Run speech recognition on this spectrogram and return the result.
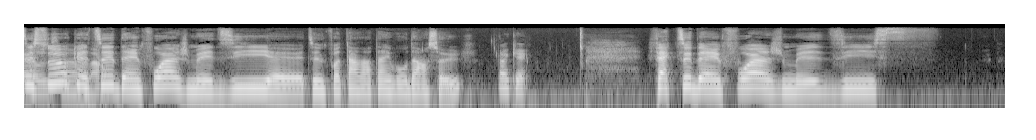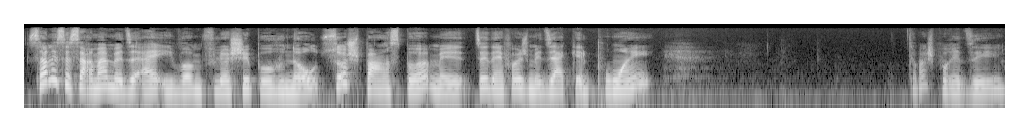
c'est sûr que, tu sais, d'un fois, je me dis, euh, tu sais, une fois de temps en temps, il va aux danseuses. OK. Fait que, tu sais, d'un fois, je me dis, sans nécessairement me dire, hey, il va me flusher pour une autre. Ça, je pense pas, mais, tu sais, d'un fois, je me dis à quel point. Comment je pourrais dire?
